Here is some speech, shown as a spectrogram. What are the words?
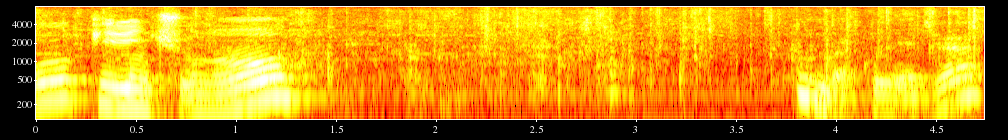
Bu pirinç unu. Bunu da koyacağız.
